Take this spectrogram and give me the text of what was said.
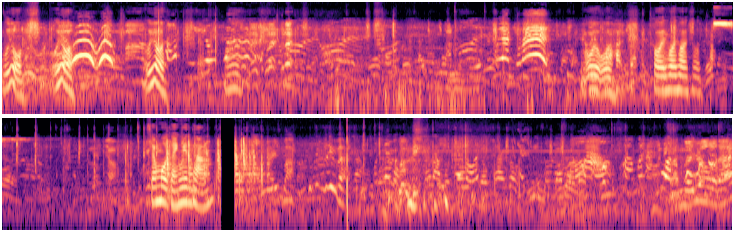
Úi rồi Úi rồi Úi rồi Ôi ôi Thôi thôi thôi thôi Sang một Thái Nguyên thắng mới vô rồi đấy.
